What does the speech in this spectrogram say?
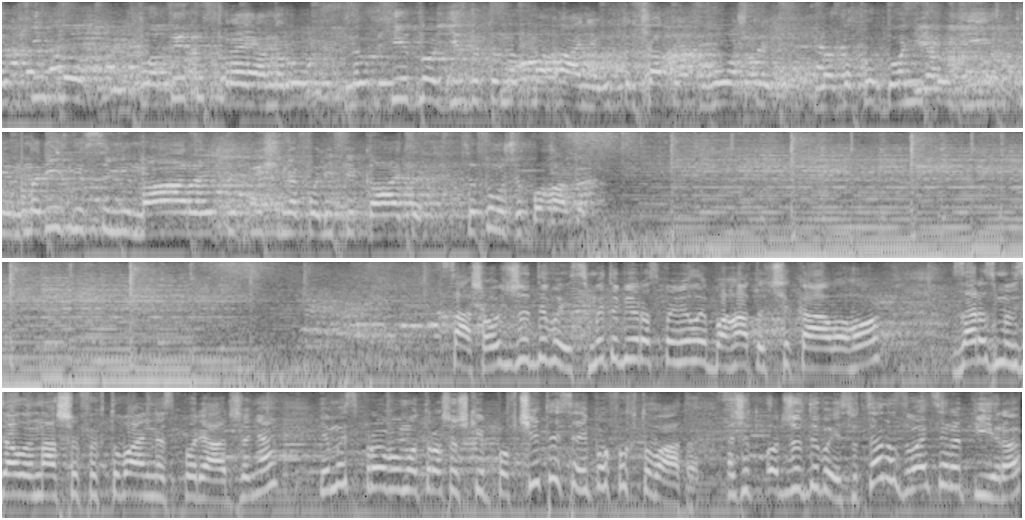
необхідно платити тренеру, необхідно їздити на змагання, витрачати кошти на закордонні поїздки, на різні семінари, підвищення кваліфікації. Це дуже багато. Саша, отже, дивись, ми тобі розповіли багато цікавого. Зараз ми взяли наше фехтувальне спорядження, і ми спробуємо трошечки повчитися і пофехтувати. Значить, отже, дивись, оце називається рапіра.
